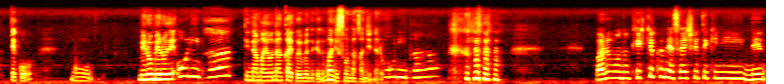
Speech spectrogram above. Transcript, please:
ってこうもうメロメロで「オリバー」って名前を何回か呼ぶんだけどマジそんな感じになる「オリバー」悪者結局ね最終的に根、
